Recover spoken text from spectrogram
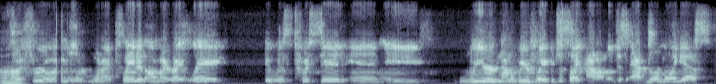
Uh-huh. So I threw him. When I planted on my right leg, it was twisted in a weird, not a weird way, but just like I don't know, just abnormal, I guess.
